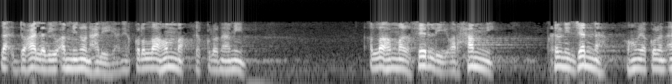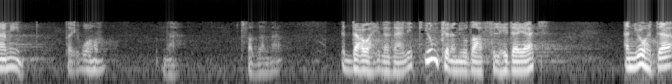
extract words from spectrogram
لا الدعاء الذي يؤمنون عليه يعني يقول اللهم يقولون آمين. اللهم اغفر لي وارحمني ادخلني الجنة وهم يقولون آمين. طيب وهم؟ نعم. تفضل نعم. الدعوة إلى ذلك يمكن أن يضاف في الهدايات أن يهدى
